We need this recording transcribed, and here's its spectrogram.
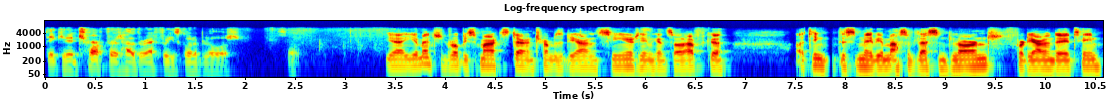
they can interpret how the referee is going to blow it. So. Yeah, you mentioned Robbie Smarts there in terms of the Ireland senior team against South Africa. I think this is maybe a massive lesson learned for the Ireland A team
